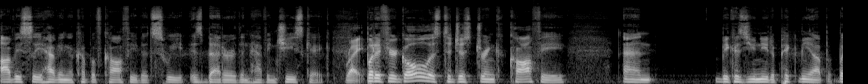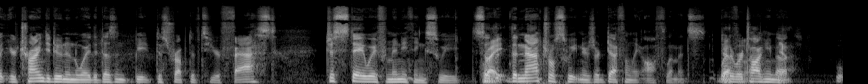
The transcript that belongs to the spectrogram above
obviously having a cup of coffee that's sweet is better than having cheesecake. Right. But if your goal is to just drink coffee and because you need a pick me up, but you're trying to do it in a way that doesn't be disruptive to your fast, just stay away from anything sweet. So Right. the, the natural sweeteners are definitely off limits. Whether we're talking about yeah.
